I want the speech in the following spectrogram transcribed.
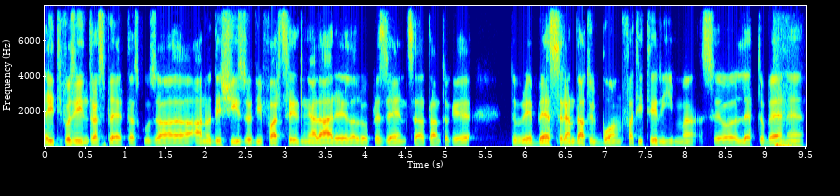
i tifosi in trasferta, scusa, hanno deciso di far segnalare la loro presenza, tanto che dovrebbe essere andato il buon Fatih Terim, se ho letto bene,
